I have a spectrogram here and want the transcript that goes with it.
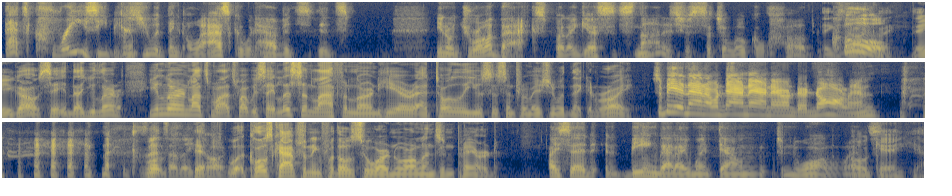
that's crazy because you would think Alaska would have its its you know drawbacks, but I guess it's not. It's just such a local hub. Exactly. Cool. There you go. See that you learn you learn lots more. That's why we say listen, laugh, and learn here at Totally Useless Information with Nick and Roy. So being that I'm down there down to Norland, 'cause that's how they Yeah, talk. well, closed captioning for those who are New Orleans impaired. I said, being that I went down to New Orleans, Okay, yeah.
